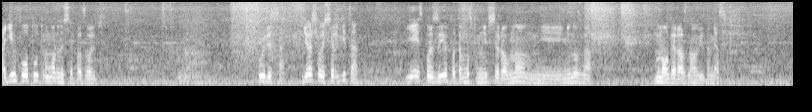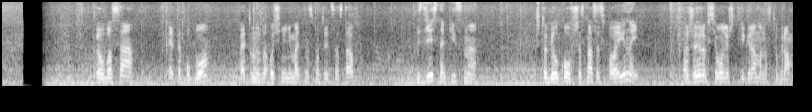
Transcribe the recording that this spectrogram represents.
Один плод утром можно себе позволить. Курица. Дешево, сердито. Я использую ее, потому что мне все равно, мне не нужно много разного вида мяса. Колбаса это бобо, поэтому нужно очень внимательно смотреть состав. Здесь написано, что белков 16,5, а жира всего лишь 3 грамма на 100 грамм.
